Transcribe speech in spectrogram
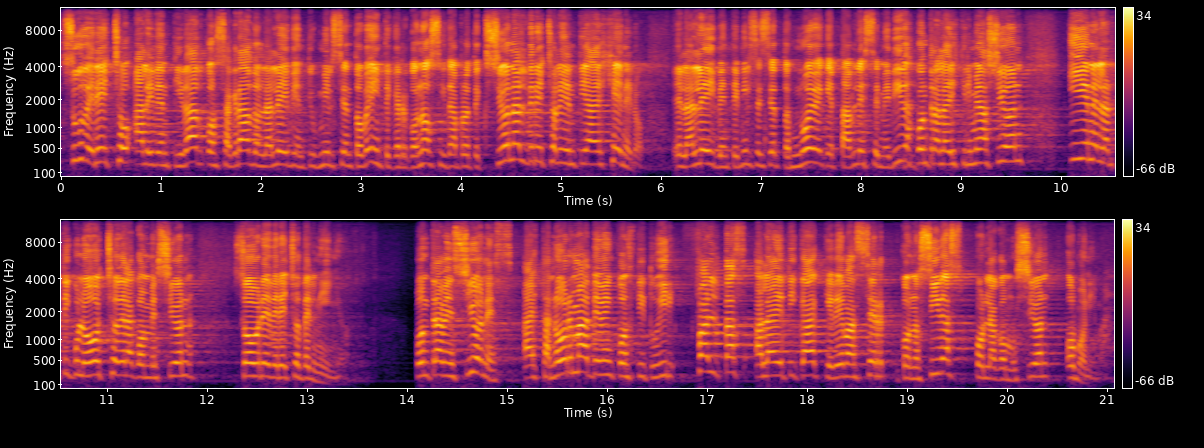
su derecho a la identidad consagrado en la ley 21.120 que reconoce y da protección al derecho a la identidad de género, en la ley 20.609 que establece medidas contra la discriminación y en el artículo 8 de la Convención sobre derechos del niño. Contravenciones a esta norma deben constituir faltas a la ética que deban ser conocidas por la comisión homónima.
